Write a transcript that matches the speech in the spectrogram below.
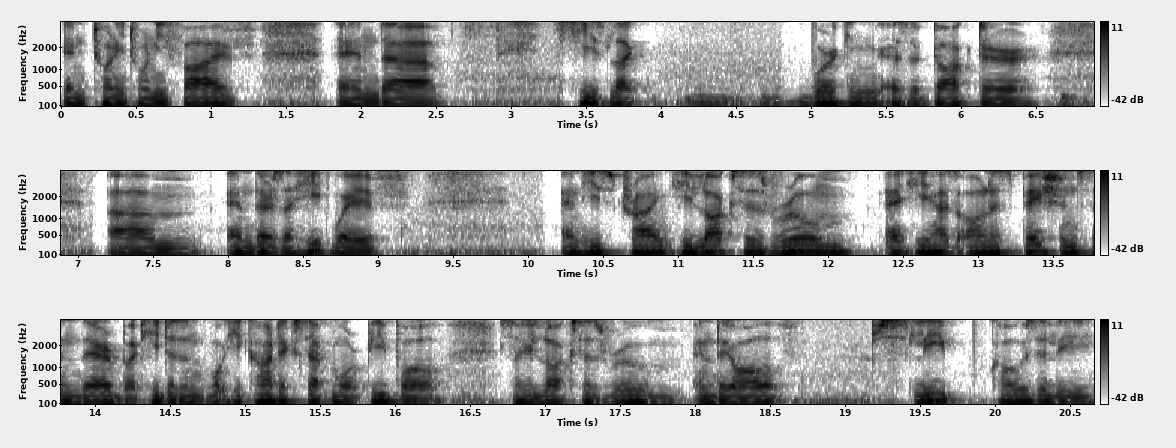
in 2025, and uh, he's like working as a doctor, um, and there's a heat wave, and he's trying. He locks his room. And he has all his patients in there, but he doesn't. He can't accept more people, so he locks his room, and they all sleep cozily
